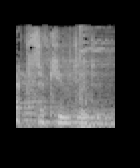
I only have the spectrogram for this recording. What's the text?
Executed.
